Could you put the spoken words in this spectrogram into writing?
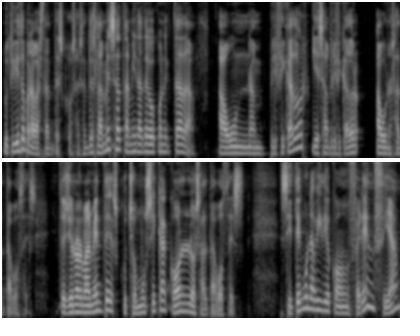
lo utilizo para bastantes cosas. Entonces la mesa también la tengo conectada a un amplificador y ese amplificador a unos altavoces. Entonces yo normalmente escucho música con los altavoces. Si tengo una videoconferencia,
